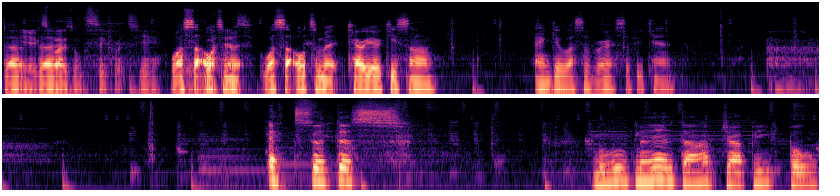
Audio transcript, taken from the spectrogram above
Dope, yeah, dope. expose all the secrets, yeah. What's Yeah, the ultimate? House. What's the ultimate karaoke song? And give us a verse if you can. Exodus. Movement of Jah people.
